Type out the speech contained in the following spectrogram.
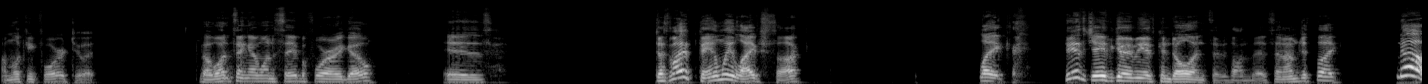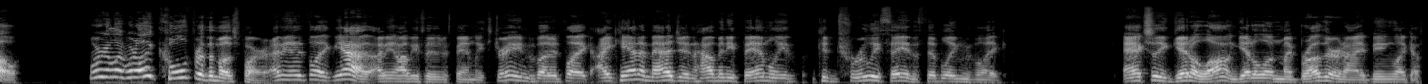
I'm looking forward to it. But one thing I want to say before I go is does my family life suck? Like, CSJ's giving me his condolences on this, and I'm just like, no, we're we're like cool for the most part. I mean, it's like, yeah, I mean, obviously there's family strains, but it's like I can't imagine how many families could truly say the siblings like actually get along, get along. My brother and I being like a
